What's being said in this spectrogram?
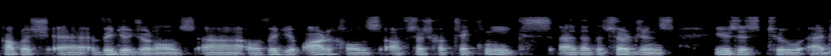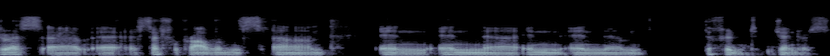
publish uh, video journals uh, or video articles of surgical techniques uh, that the surgeons uses to address uh, uh, sexual problems um, in in uh, in in um, different genders.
